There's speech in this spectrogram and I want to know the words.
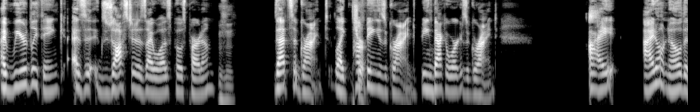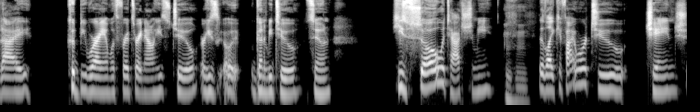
I weirdly think, as exhausted as I was postpartum, hmm that's a grind. Like Sure. pumping is a grind. Being back at work is a grind. I I don't know that I could be where I am with Fritz right now. He's two, or he's uh, gonna be two soon. He's so attached to me hmm that, like, if I were to change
